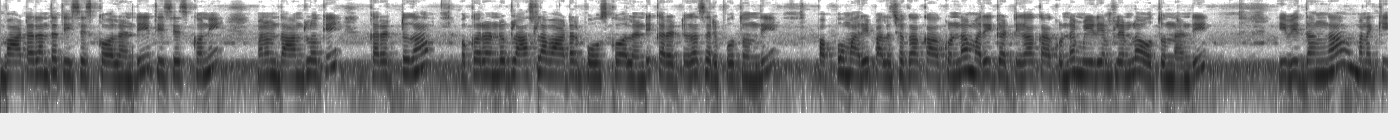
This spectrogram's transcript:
వాటర్ అంతా తీసేసుకోవాలండి. తీసేసుకొని మనం దాంట్లోకి కరెక్ట్గా ఒక రెండు గ్లాసుల వాటర్ పోసుకోవాలండి. కరెక్ట్గా సరిపోతుంది. పప్పు మరీ పలచగా కాకుండా మరీ గట్టిగా కాకుండా మీడియం ఫ్లేమ్లో అవుతుందండి. ఈ విధంగా మనకి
